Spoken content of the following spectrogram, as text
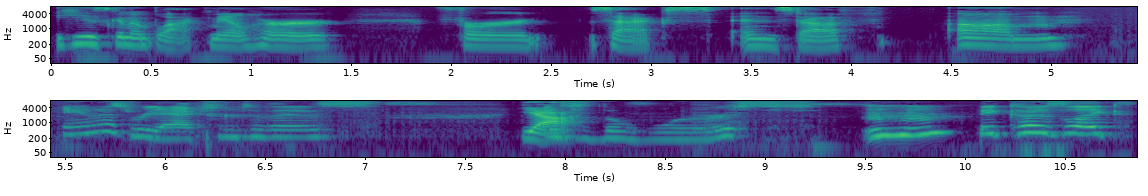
he's gonna blackmail her for sex and stuff. Um Ana's reaction to this yeah. is the worst. Mm-hmm. Because, like,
